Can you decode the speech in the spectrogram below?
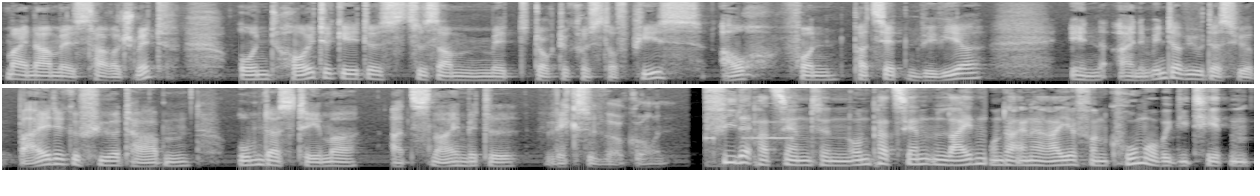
Mein Name ist Harald Schmidt und heute geht es zusammen mit Dr. Christoph Pies, auch von Patienten wie wir, in einem Interview, das wir beide geführt haben, um das Thema Arzneimittelwechselwirkungen. Viele Patientinnen und Patienten leiden unter einer Reihe von Komorbiditäten.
